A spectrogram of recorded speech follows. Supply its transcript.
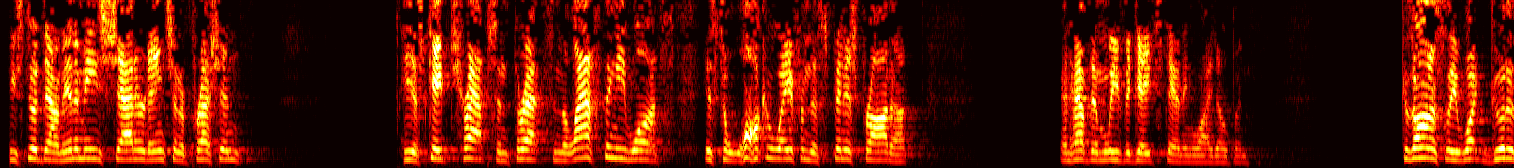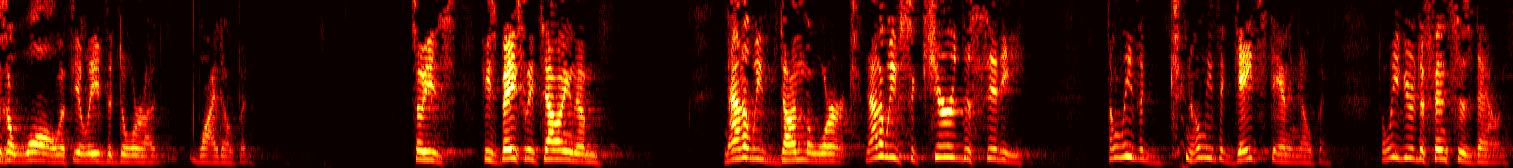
He stood down enemies, shattered ancient oppression. He escaped traps and threats, and the last thing he wants is to walk away from this finished product and have them leave the gate standing wide open. Because honestly, what good is a wall if you leave the door wide open? So he's, he's basically telling them, now that we've done the work, now that we've secured the city, don't leave the, don't leave the gate standing open. Don't leave your defenses down.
